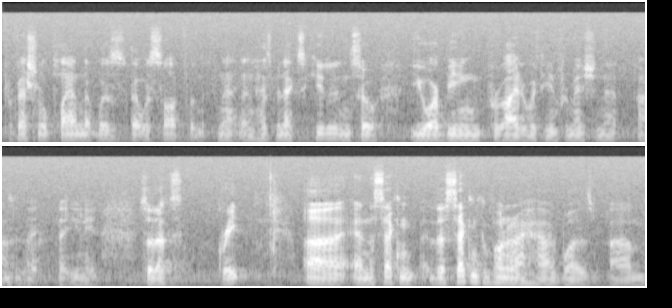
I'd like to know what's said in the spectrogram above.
professional plan that was, that was sought for, and that, and has been executed? And so you are being provided with the information that, uh, that- that you need. So that's great. Uh, And the second, the second component I had was, um,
